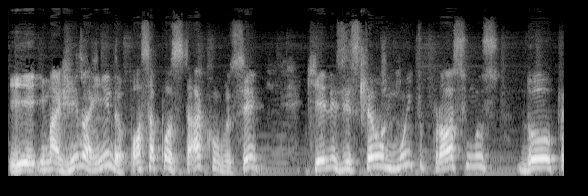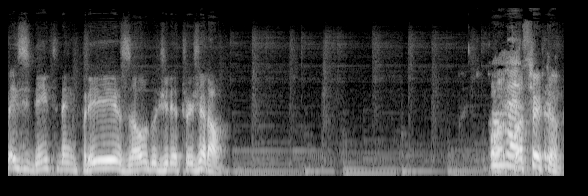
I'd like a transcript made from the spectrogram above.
E imagino ainda, eu posso apostar com você, que eles estão muito próximos do presidente da empresa ou do diretor-geral. Estou acertando.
